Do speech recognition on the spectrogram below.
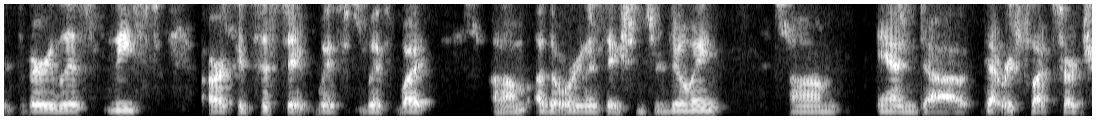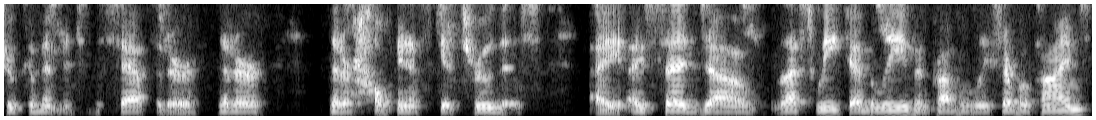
at the very least, least are consistent with with what um, other organizations are doing, um, and uh, that reflects our true commitment to the staff that are that are that are helping us get through this. I, I said uh, last week, I believe, and probably several times,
